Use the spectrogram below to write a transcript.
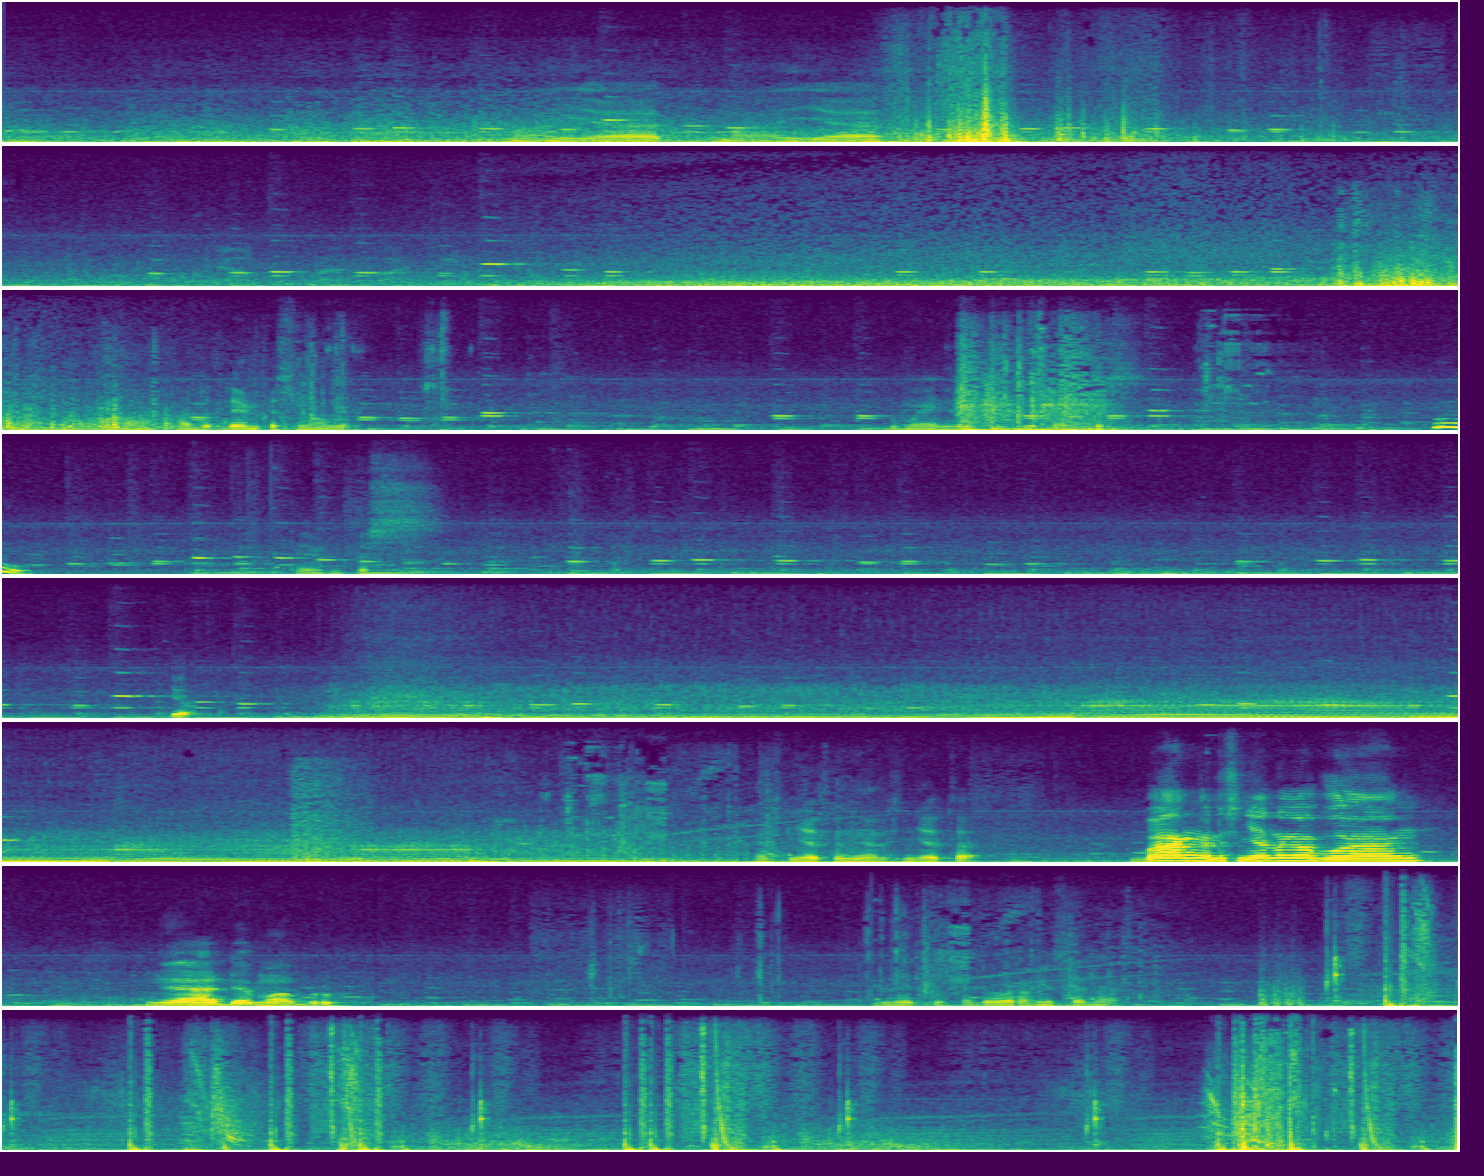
Mah bro. Lumayan ya itu tempes. Uh, tempes. Yuk. Nyari senjata, nyari senjata. Bang, ada senjata nggak buang? Nggak ada mah bro lihat tuh ada orang di sana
